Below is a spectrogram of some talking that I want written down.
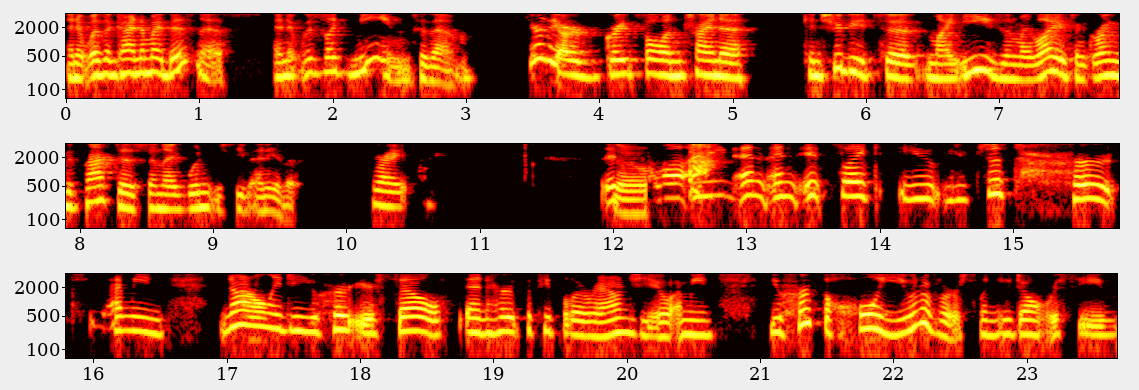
and it wasn't kind of my business. And it was like mean to them. Here they are grateful and trying to contribute to my ease in my life and growing the practice, and I wouldn't receive any of it. Right. It's, So- well, I mean, and and it's like you you just hurt. I mean, not only do you hurt yourself and hurt the people around you. I mean, you hurt the whole universe when you don't receive.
